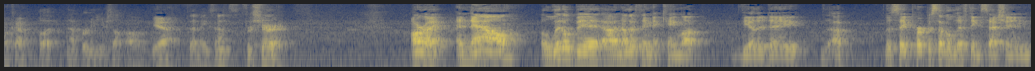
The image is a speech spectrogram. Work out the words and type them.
Okay. but not burning yourself out. Yeah. If that makes sense. For sure. All right, and now a little bit. Uh, another thing that came up the other day. Uh, let's say purpose of a lifting session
